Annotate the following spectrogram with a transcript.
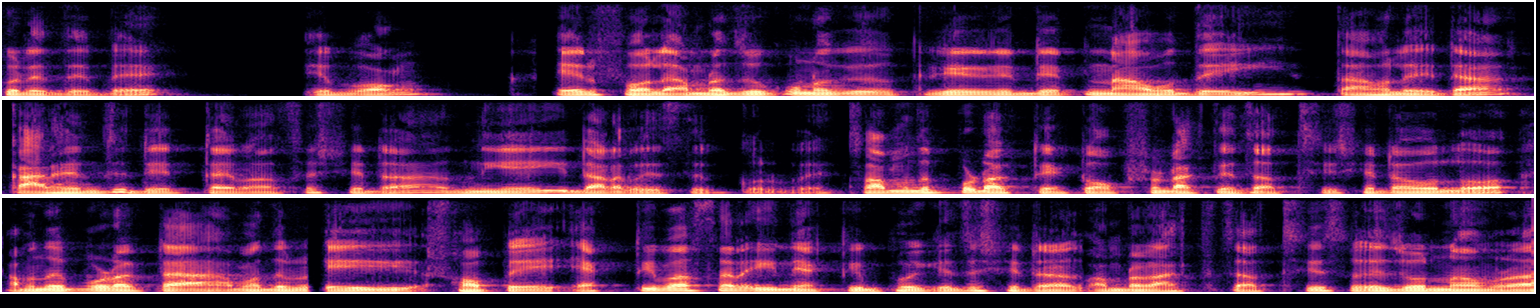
করে দেবে এবং এর ফলে আমরা যদি কোনো ক্রেডিট ডেট নাও দেই, তাহলে এটা কারেন্ট যে ডেট টাইম আছে সেটা নিয়েই ডাটাবেস সেভ করবে। তো আমাদের প্রোডাক্টে একটা অপশন রাখতে চাচ্ছি, সেটা হলো আমাদের প্রোডাক্টটা আমাদের এই শপে অ্যাক্টিভ আছে আর ইনঅ্যাক্টিভ হয়ে গেছে, সেটা আমরা রাখতে চাচ্ছি। তো এই জন্য আমরা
